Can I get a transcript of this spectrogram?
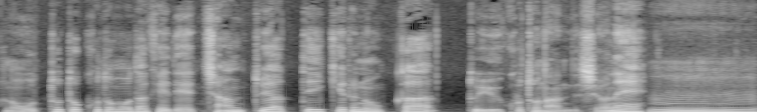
あの夫と子供だけでちゃんとやっていけるのかということなんですよね。うーん。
